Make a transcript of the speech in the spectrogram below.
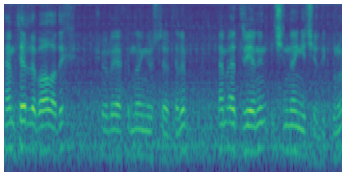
Hem telle bağladık. Şöyle yakından göstertelim. Hem etriyenin içinden geçirdik bunu.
